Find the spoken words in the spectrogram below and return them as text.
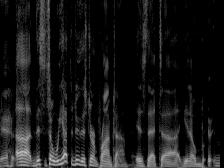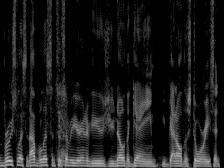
yeah. Uh, this so we have to do this during prime time. Is that uh, you know Br- Bruce? Listen, I've listened to some of your interviews. You know the game. You've got all the stories, and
